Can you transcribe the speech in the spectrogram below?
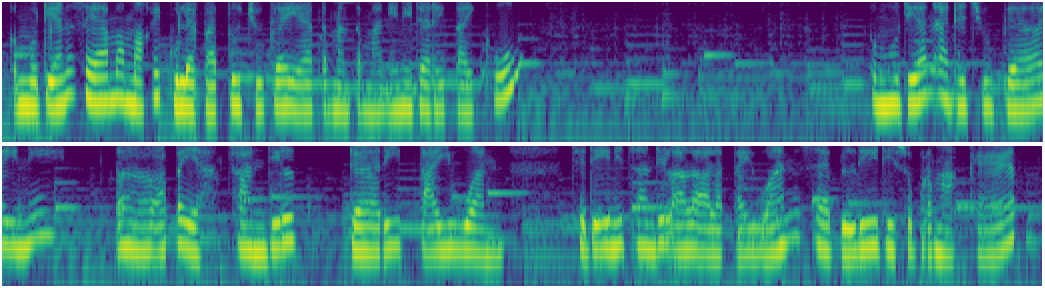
Kemudian saya memakai gula batu juga ya teman-teman, ini dari Taiku. Kemudian ada juga ini uh, apa ya, candil dari Taiwan. Jadi ini candil ala-ala Taiwan, saya beli di supermarket.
